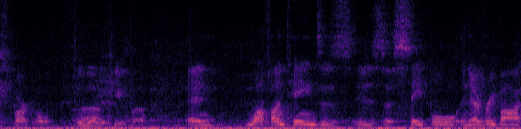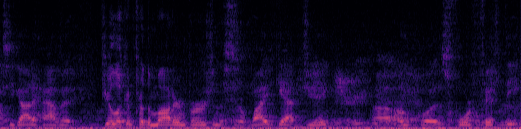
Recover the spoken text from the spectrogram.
Sparkle uh. Pupa. And LaFontaine's is, is a staple in every box, you gotta have it. If you're looking for the modern version, this is a wide gap jig. Uh, Umpqua's 450.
